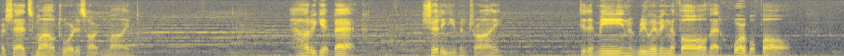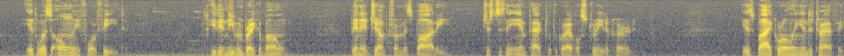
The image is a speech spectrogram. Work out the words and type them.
her sad smile toward his heart and mind. How to get back? Should he even try? Did it mean reliving the fall, that horrible fall? It was only four feet. He didn't even break a bone. Ben had jumped from his body, just as the impact with the gravel street occurred his bike rolling into traffic,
